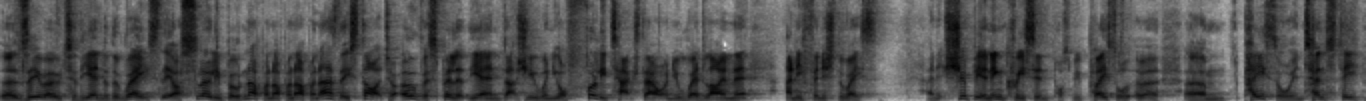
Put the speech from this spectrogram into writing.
uh, zero to the end of the race, they are slowly building up and up and up. And as they start to overspill at the end, that's you when you're fully taxed out and you're red lining it and you finish the race. And it should be an increase in possibly pace or, uh, um, pace or intensity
